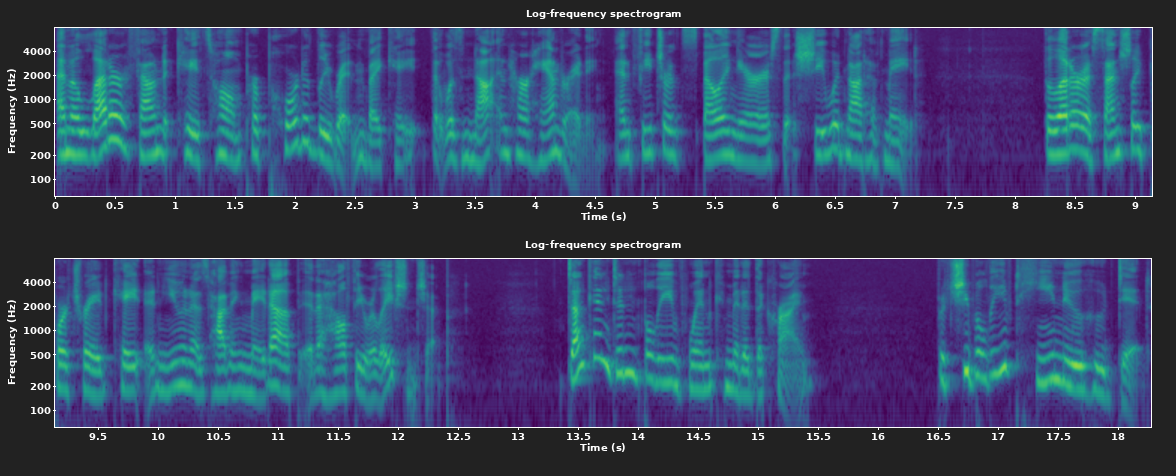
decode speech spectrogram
and a letter found at Kate's home purportedly written by Kate that was not in her handwriting and featured spelling errors that she would not have made. The letter essentially portrayed Kate and Dung as having made up in a healthy relationship. Duncan didn't believe Nguyen committed the crime, but she believed he knew who did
